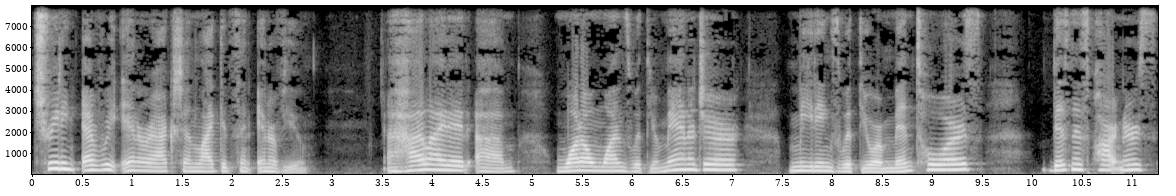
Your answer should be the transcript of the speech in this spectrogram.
treating every interaction like it's an interview. I highlighted um, one-on-ones with your manager, meetings with your mentors, business partners,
